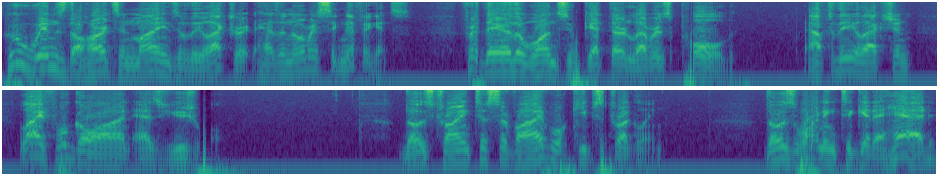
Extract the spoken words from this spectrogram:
Who wins the hearts and minds of the electorate has enormous significance, for they are the ones who get their levers pulled. After the election, life will go on as usual. Those trying to survive will keep struggling. Those wanting to get ahead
